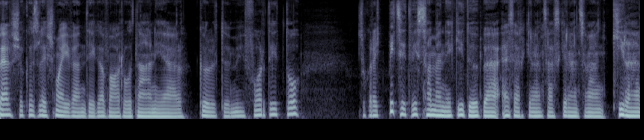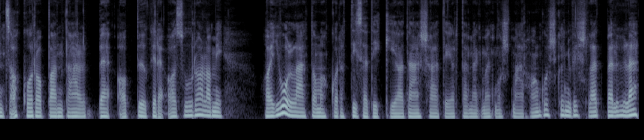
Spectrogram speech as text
belső közlés mai vendége Varró Dániel, költő, műfordító, és akkor egy picit visszamennék időbe, 1999, akkor robbantál be a Bögre Azúrral, ami, ha jól látom, akkor a tizedik kiadását érte meg, meg most már hangos könyv is lett belőle.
